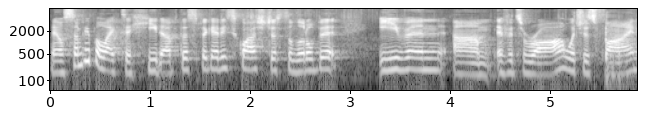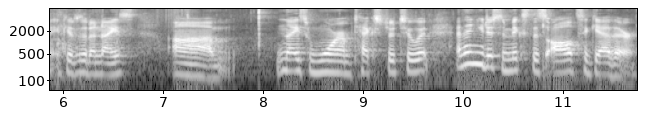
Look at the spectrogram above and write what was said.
Now, some people like to heat up the spaghetti squash just a little bit, even um, if it's raw, which is fine. It gives it a nice, um, nice warm texture to it. And then you just mix this all together.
